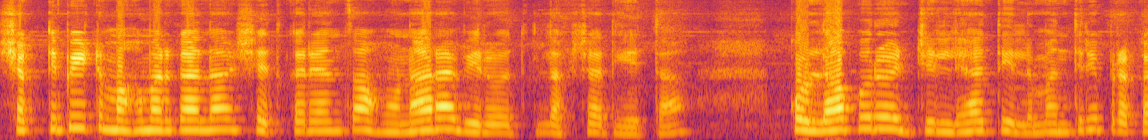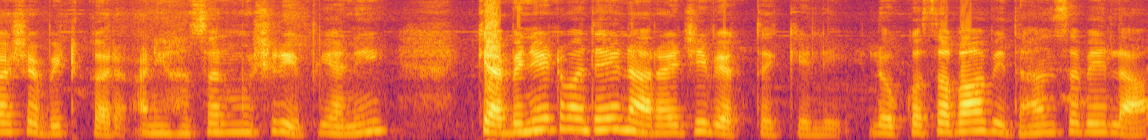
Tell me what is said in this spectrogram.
शक्तीपीठ महामार्गाला शेतकऱ्यांचा होणारा विरोध लक्षात घेता कोल्हापूर जिल्ह्यातील मंत्री प्रकाश आंबेडकर आणि हसन मुश्रीफ यांनी कॅबिनेटमध्ये नाराजी व्यक्त केली. लोकसभा विधानसभेला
